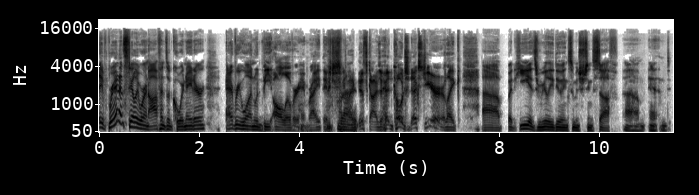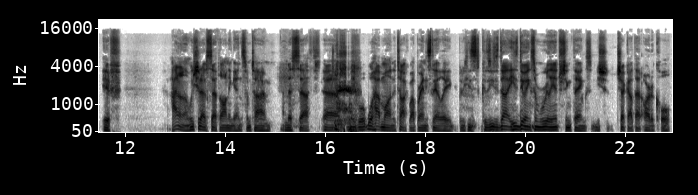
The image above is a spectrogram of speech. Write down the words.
if Brandon Staley were an offensive coordinator, everyone would be all over him, right? They would just right. be like, "This guy's a head coach next year." Like, uh, but he is really doing some interesting stuff. Um, and if I don't know, we should have Seth on again sometime. I miss Seth. Uh, maybe we'll, we'll, have him on to talk about Brandon Staley, but he's because he's done he's doing some really interesting things. You should check out that article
